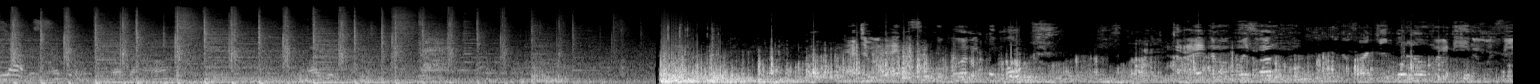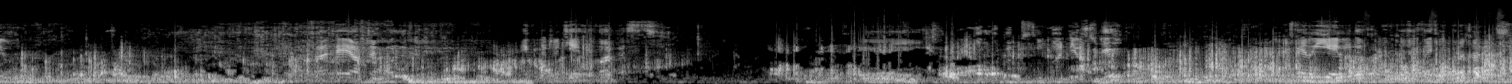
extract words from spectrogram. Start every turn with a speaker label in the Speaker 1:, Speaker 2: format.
Speaker 1: Relax.
Speaker 2: kawaida maboys wangu fatibolo madina maziwa Sunday afternoon iko 28th of August Some news today. The protagonist.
